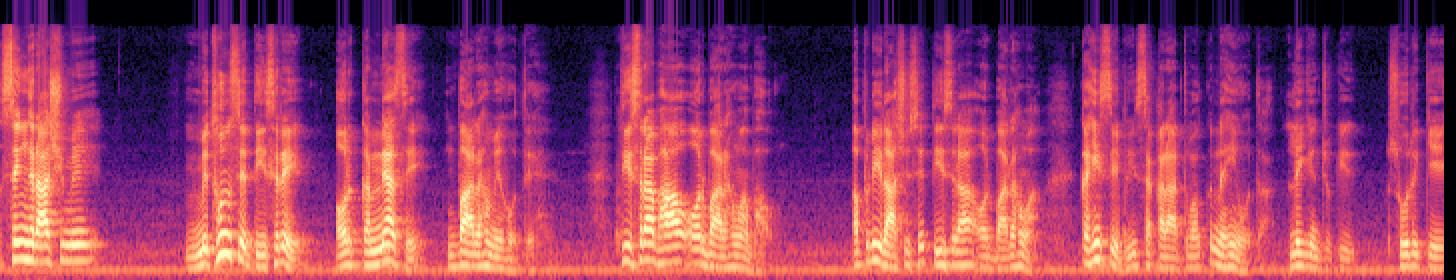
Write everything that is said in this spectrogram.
सिंह राशि में मिथुन से तीसरे और कन्या से बारहवें होते हैं। तीसरा भाव और बारहवां भाव। अपनी राशि से तीसरा और बारहवां कहीं से भी सकारात्मक नहीं होता। लेकिन चूँकि सूर्य के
